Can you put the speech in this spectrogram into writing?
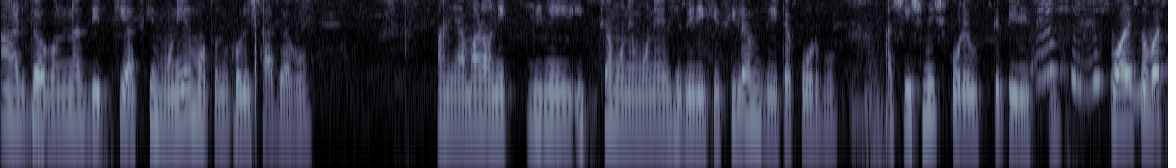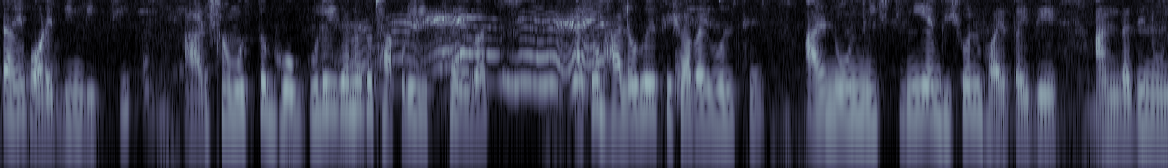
আর জগন্নাথ দেবকে আজকে মনের মতন করে সাজাবো। মানে আমার অনেক দিনের ইচ্ছা মনে মনে ভেবে রেখেছিলাম যে এটা করব। আর শেষমেশ করে উঠতে পেরেছি। ভয়েস ওভারটা আমি পরের দিন দিচ্ছি। আর সমস্ত ভোগগুলোই যেন তো ঠাকুরের ইচ্ছা এবার। এত ভালো হয়েছে সবাই বলছে। আর নুন, মিষ্টি নিয়ে আমি ভীষণ ভয় পাই যে আন্দাজে নুন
